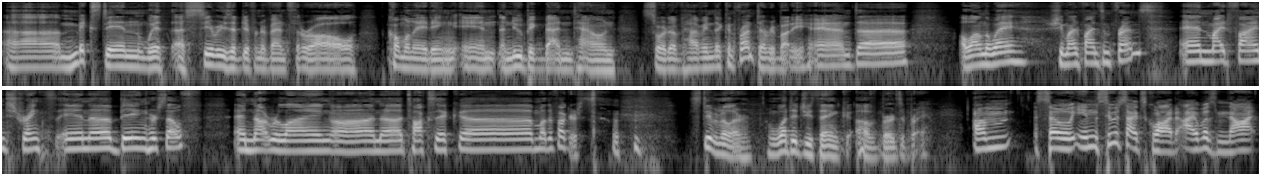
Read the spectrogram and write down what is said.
uh, mixed in with a series of different events that are all culminating in a new big bad in town, sort of having to confront everybody. And uh, along the way, she might find some friends and might find strength in uh, being herself and not relying on uh, toxic uh, motherfuckers. Stephen Miller, what did you think of Birds of Prey? Um, so in Suicide Squad, I was not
